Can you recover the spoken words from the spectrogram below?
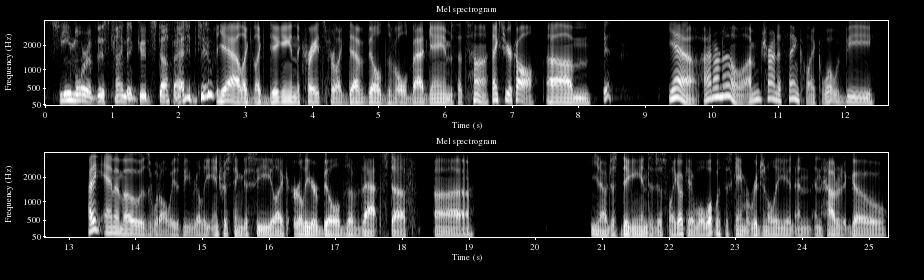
see more of this kind of good stuff added to? Yeah, like like digging in the crates for like dev builds of old bad games. That's huh. Thanks for your call. Um, Yeah. yeah, I don't know. I'm trying to think like what would be. I think MMOs would always be really interesting to see like earlier builds of that stuff. Uh, you know, just digging into just like okay, well, what was this game originally, and and and how did it go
